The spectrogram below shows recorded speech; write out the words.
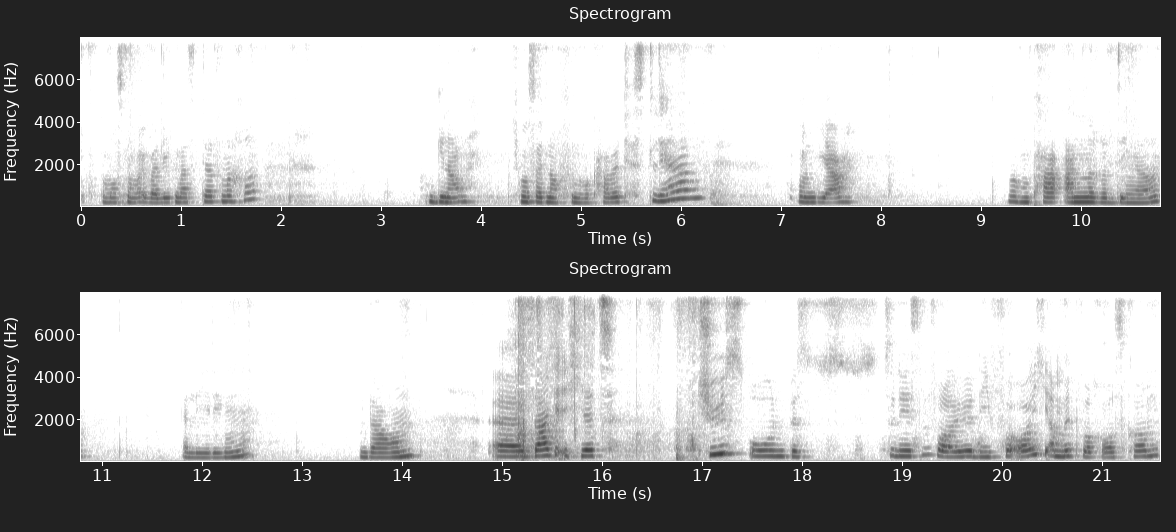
Ich muss nochmal überlegen, was ich dort mache. Genau. Ich muss halt noch für den Vokabeltest lernen. Und ja, noch ein paar andere Dinge erledigen. Und darum äh, sage ich jetzt Tschüss und bis zur nächsten Folge, die für euch am Mittwoch rauskommt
